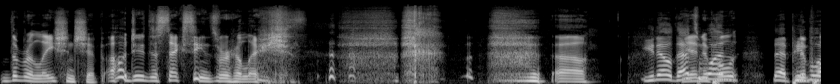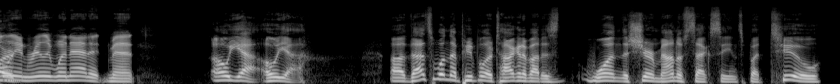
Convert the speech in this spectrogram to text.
the relationship. Oh, dude, the sex scenes were hilarious. uh, you know, that's Yeah, one that people Napoleon are. really went at it, Matt. Oh yeah, oh yeah. Uh, that's one that people are talking about. Is one the sheer amount of sex scenes, but two,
